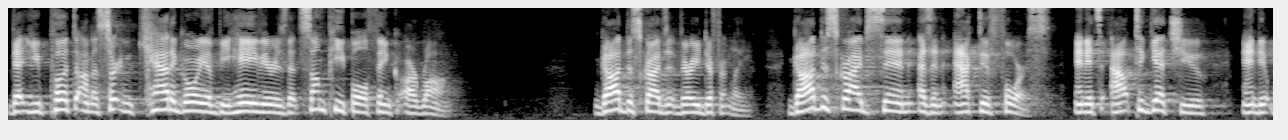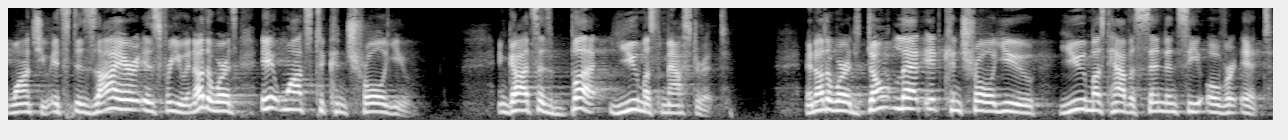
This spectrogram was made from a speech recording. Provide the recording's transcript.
that you put on a certain category of behaviors that some people think are wrong. God describes it very differently. God describes sin as an active force, and it's out to get you and it wants you. Its desire is for you. In other words, it wants to control you. And God says, but you must master it. In other words, don't let it control you. You must have ascendancy over it.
